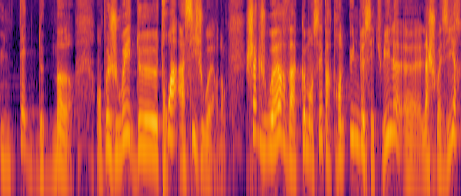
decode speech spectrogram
une tête de mort. On peut jouer de trois à six joueurs. Donc chaque joueur va commencer par prendre une de ces tuiles, euh, la choisir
